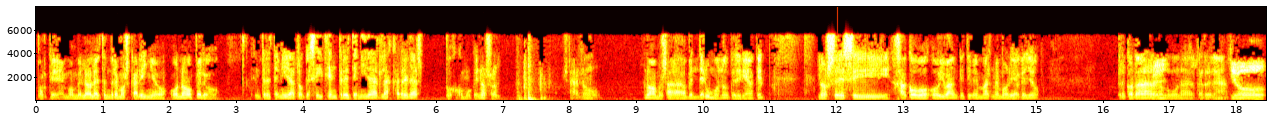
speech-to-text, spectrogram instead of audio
porque en Momeló le tendremos cariño o no, pero entretenidas, lo que se dice entretenidas las carreras, pues como que no son. O sea, no, no vamos a vender humo, ¿no? Que diría aquel. No sé si Jacobo o Iván, que tienen más memoria que yo, recordarán Hombre, alguna carrera. Yo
